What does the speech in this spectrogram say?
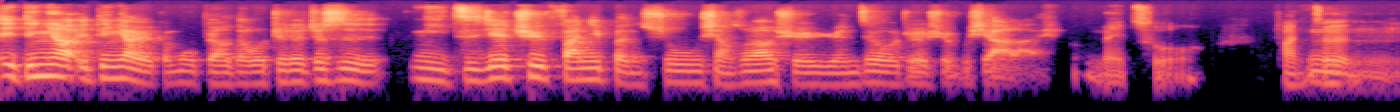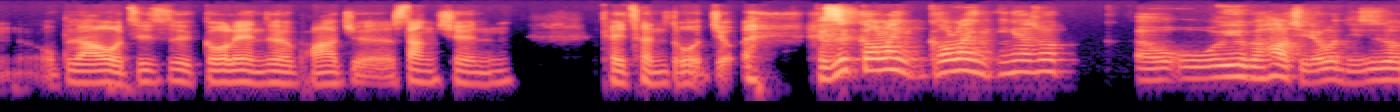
一定要一定要有个目标的，我觉得就是你直接去翻一本书，想说要学语言，这个我觉得学不下来。没错。反嗯正我不知道我这次 Golang 这个 project 上线可以撑多久。可是 Golang Golang 应该说，呃，我有个好奇的问题是说，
